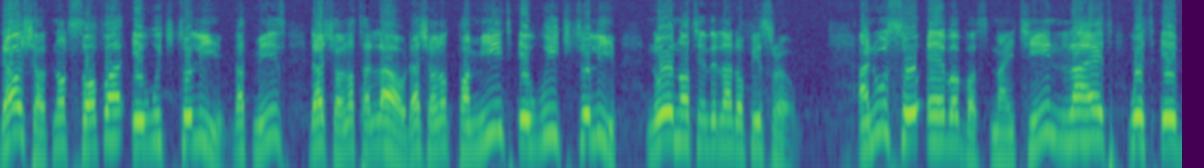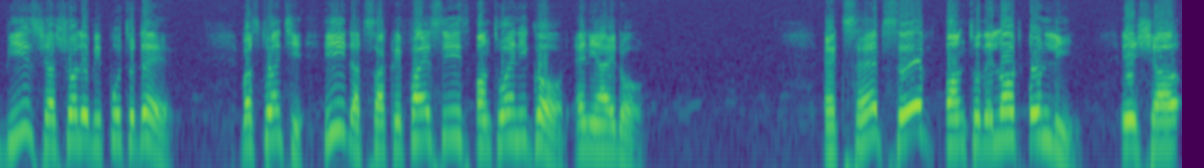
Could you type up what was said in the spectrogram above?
Thou shalt not suffer a witch to live. That means thou shalt not allow, thou shalt not permit a witch to live. No, not in the land of Israel. And whosoever, verse 19, light with a beast shall surely be put to death. Verse 20, he that sacrifices unto any god, any idol, except save unto the Lord only, it shall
